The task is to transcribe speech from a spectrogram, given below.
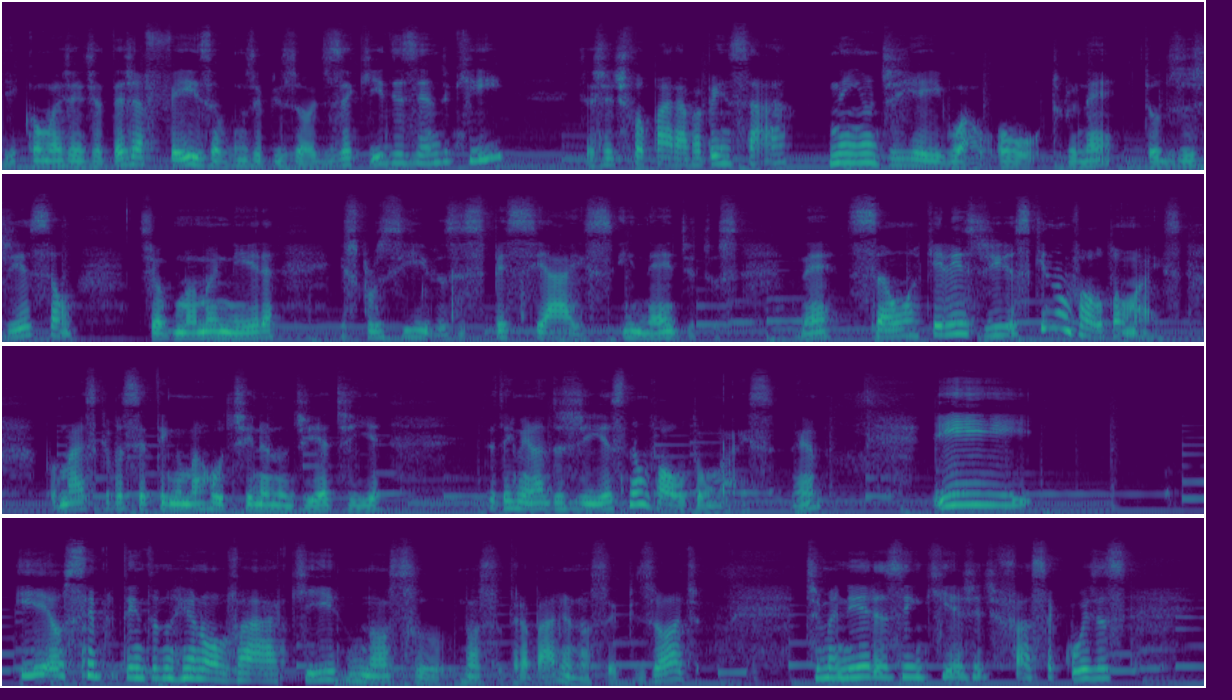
E como a gente até já fez alguns episódios aqui dizendo que se a gente for parar para pensar, nenhum dia é igual ao outro, né? Todos os dias são de alguma maneira exclusivos, especiais, inéditos, né? São aqueles dias que não voltam mais. Por mais que você tenha uma rotina no dia a dia, determinados dias não voltam mais, né? E e eu sempre tentando renovar aqui o nosso nosso trabalho, nosso episódio, de maneiras em que a gente faça coisas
